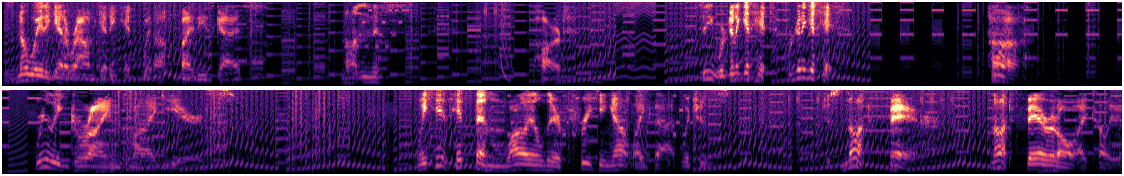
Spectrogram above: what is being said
There's no way to get around getting hit with uh, by these guys. Not in this part. See, we're gonna get hit. We're gonna get hit. Huh. Really grinds my gears. We can't hit them while they're freaking out like that, which is just not fair. Not fair at all, I tell you.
